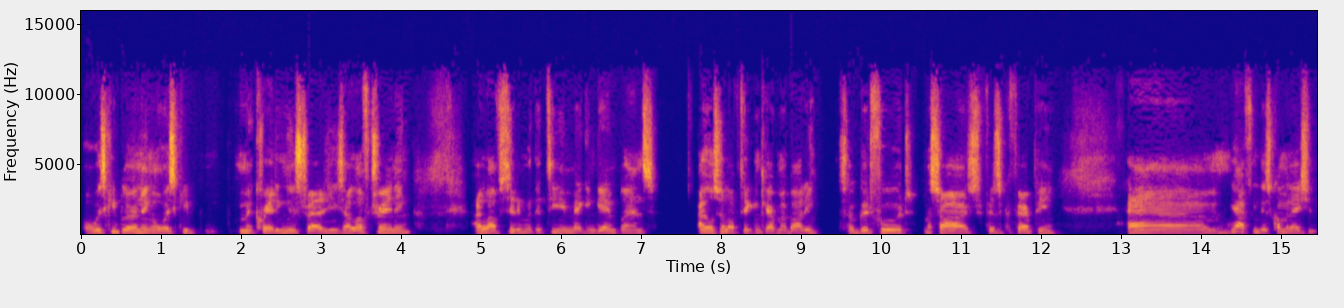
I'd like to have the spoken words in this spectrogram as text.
always keep learning, always keep creating new strategies. I love training. I love sitting with the team, making game plans. I also love taking care of my body. So good food, massage, physical therapy. Um, yeah, I think this combination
